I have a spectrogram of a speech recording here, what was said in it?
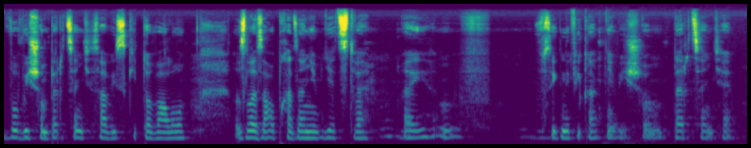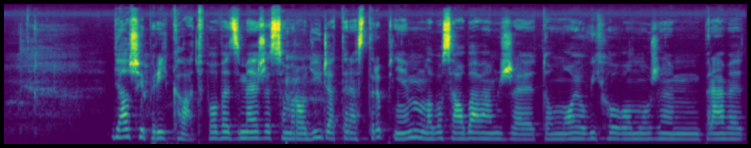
vo vyššom percente sa vyskytovalo zlé zaobchádzanie v detstve. Mm-hmm. Hej, v, v signifikantne vyššom percente. Ďalší príklad. Povedzme, že som rodič a teraz trpnem, lebo sa obávam, že to mojou výchovou môžem práve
